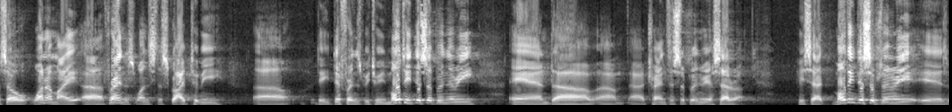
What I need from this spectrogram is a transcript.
So one of my uh, friends once described to me uh, the difference between multidisciplinary and uh, um, uh, transdisciplinary, etc. He said, multidisciplinary is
